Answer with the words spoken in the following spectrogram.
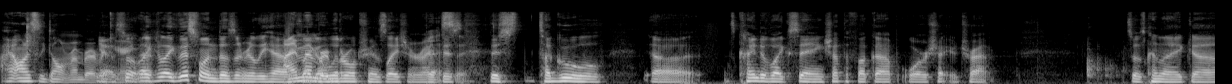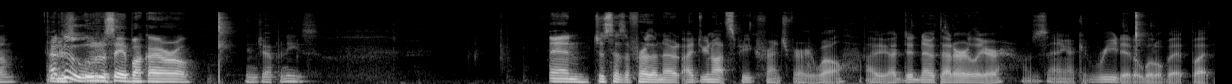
I honestly don't remember ever yeah, hearing so that. like like this one doesn't really have I like, remember- a literal translation, right? Yes, This it- this tagoul, uh, it's kind of like saying "shut the fuck up" or "shut your trap." So it's kind of like um, Tagoul. urusei bakayaro in Japanese. And just as a further note, I do not speak French very well. I, I did note that earlier. I was saying I could read it a little bit, but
